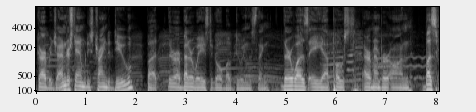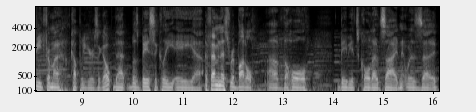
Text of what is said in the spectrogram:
garbage. I understand what he's trying to do, but there are better ways to go about doing this thing. There was a uh, post I remember on BuzzFeed from a couple years ago that was basically a, uh, a feminist rebuttal of the whole "baby, it's cold outside," and it was uh, it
